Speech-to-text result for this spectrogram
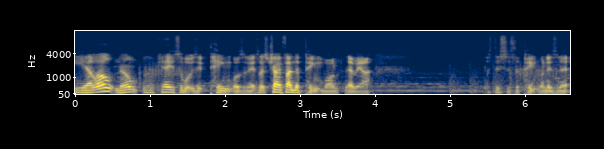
Yellow? No. Okay, so what was it? Pink, wasn't it? So let's try and find the pink one. There we are. This is the pink one, isn't it?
